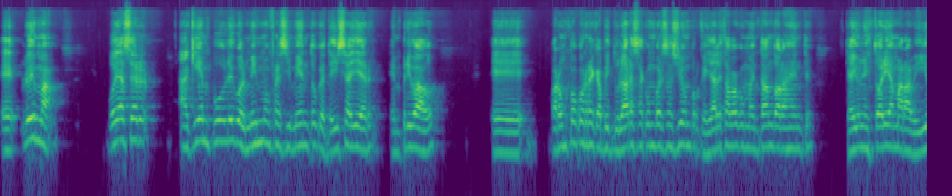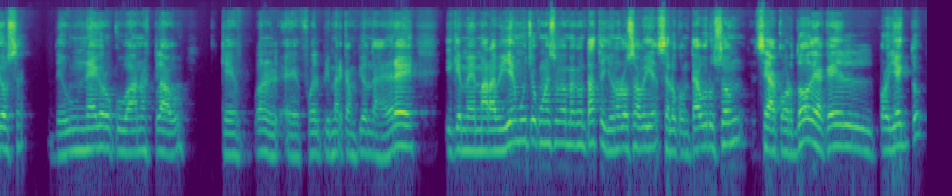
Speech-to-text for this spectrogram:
Eh, Luisma, voy a hacer aquí en público el mismo ofrecimiento que te hice ayer en privado, eh, para un poco recapitular esa conversación, porque ya le estaba comentando a la gente que hay una historia maravillosa de un negro cubano esclavo que bueno, eh, fue el primer campeón de ajedrez y que me maravillé mucho con eso que me contaste. Yo no lo sabía, se lo conté a Brusón, se acordó de aquel proyecto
